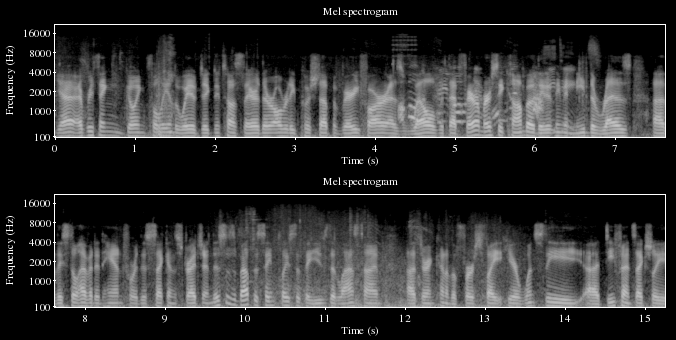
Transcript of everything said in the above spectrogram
Yeah, everything going fully in the way of Dignitas there. They're already pushed up very far as well with that Pharah Mercy combo. They didn't even need the res. Uh, they still have it in hand for this second stretch. And this is about the same place that they used it last time uh, during kind of the first fight here. Once the uh, defense actually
